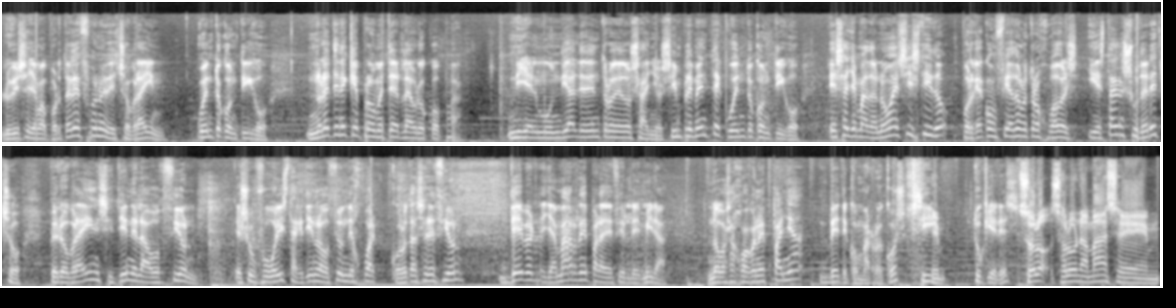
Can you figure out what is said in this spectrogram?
lo hubiese llamado por teléfono y dicho, Brahim, cuento contigo. No le tiene que prometer la Eurocopa ni el Mundial de dentro de dos años. Simplemente cuento contigo. Esa llamada no ha existido porque ha confiado en otros jugadores y está en su derecho. Pero Brahim, si tiene la opción, es un futbolista que tiene la opción de jugar con otra selección, debe de llamarle para decirle, mira, no vas a jugar con España, vete con Marruecos. Si tú quieres. Solo, solo una más. Eh,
